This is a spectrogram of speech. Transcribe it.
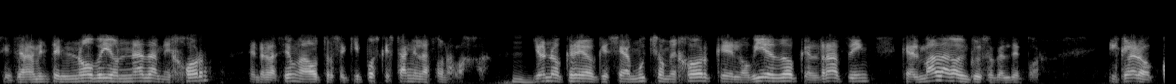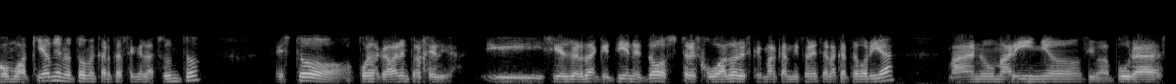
sinceramente no veo nada mejor en relación a otros equipos que están en la zona baja. Yo no creo que sea mucho mejor que el Oviedo, que el Racing, que el Málaga o incluso que el Deport. Y claro, como aquí alguien no tome cartas en el asunto, esto puede acabar en tragedia. Y si es verdad que tiene dos, tres jugadores que marcan diferencia en la categoría, Manu, Mariño, Cimapuras,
